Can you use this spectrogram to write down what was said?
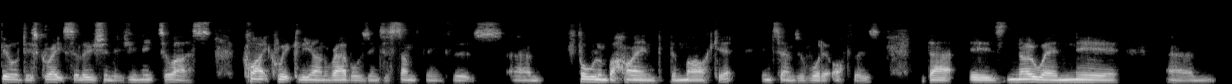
build this great solution that's unique to us quite quickly unravels into something that's um, fallen behind the market in terms of what it offers that is nowhere near um,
